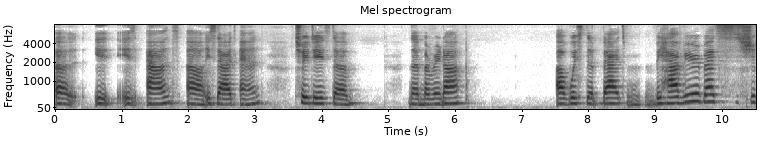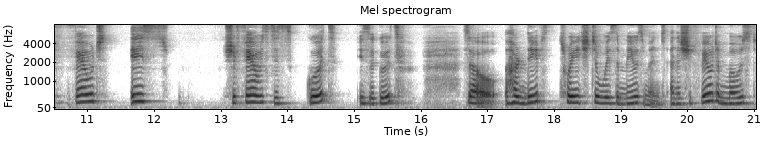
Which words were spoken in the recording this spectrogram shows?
uh, it is and uh is that and treated the the Marilla uh, with the bad behavior, but she felt is she feels it's good, is good. So her lips twitched with amusement, and she felt a most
